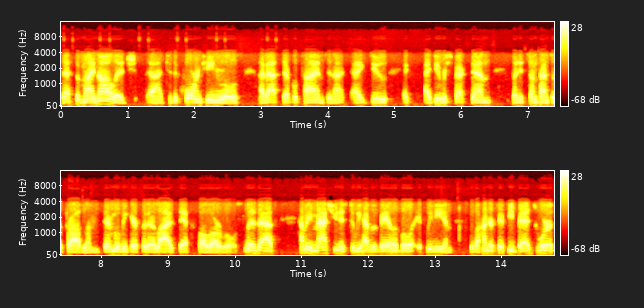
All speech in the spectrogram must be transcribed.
best of my knowledge, uh, to the quarantine rules. I've asked several times, and I, I do I do respect them, but it's sometimes a problem. They're moving here for their lives. They have to follow our rules. Liz asked, how many mass units do we have available if we need them? We have 150 beds worth,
